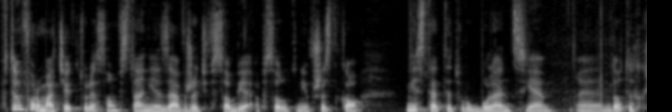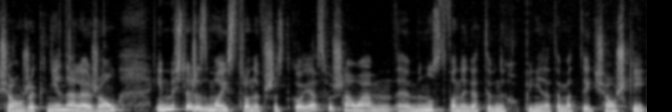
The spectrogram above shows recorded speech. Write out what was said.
w tym formacie, które są w stanie zawrzeć w sobie absolutnie wszystko. Niestety turbulencje e, do tych książek nie należą i myślę, że z mojej strony wszystko. Ja słyszałam e, mnóstwo negatywnych opinii na temat tej książki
